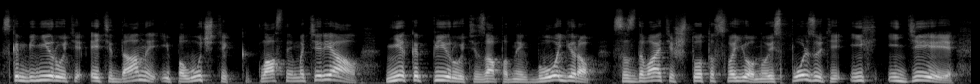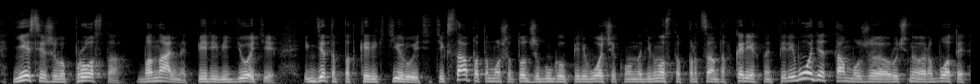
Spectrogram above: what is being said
Скомбинируйте эти данные и получите классный материал. Не копируйте западных блогеров, создавайте что-то свое, но используйте их идеи. Если же вы просто банально переведете и где-то подкорректируете текста, потому что тот же Google переводчик, он на 90% корректно переводит, там уже ручной работы,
